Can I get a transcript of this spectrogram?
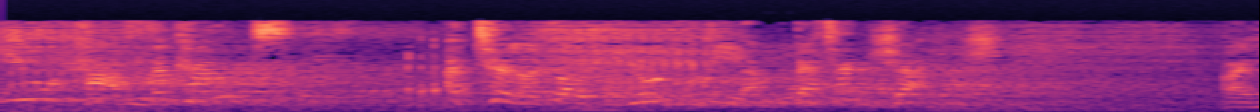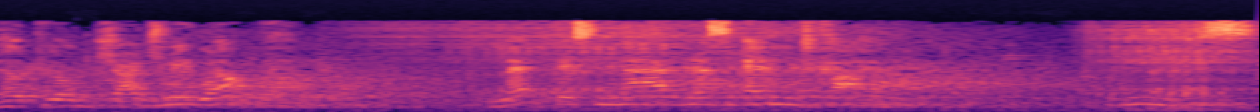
You have the codes? Attila thought you'd be a better judge. I hope you'll judge me well then. Let this madness end, Kyle. Please.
